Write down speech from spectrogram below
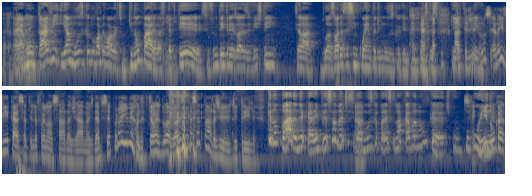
É, É a montagem e a música do Robbie Robertson, que não para. Eu acho que deve ter. Se o filme tem 3 horas e 20, tem, sei lá, 2 horas e 50 de música que ele compôs filme. que é A trilha, eu, não eu nem vi, cara, se a trilha foi lançada já, mas deve ser por aí mesmo. Deve ter umas duas horas e cacetadas de, de trilha. Porque não para, né, cara? É impressionante. Assim, É. A música parece que não acaba nunca. É tipo um pupurri. E nunca,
